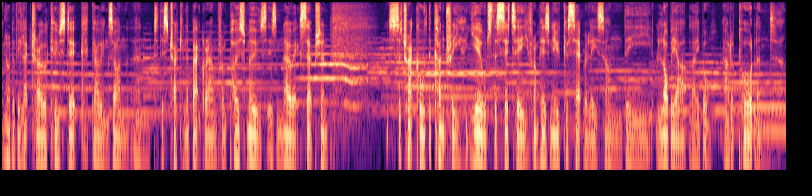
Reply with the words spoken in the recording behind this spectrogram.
a lot of electroacoustic goings on, and this track in the background from Post Moves is no exception. It's a track called The Country Yields the City from his new cassette release on the Lobby Art label out of Portland.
